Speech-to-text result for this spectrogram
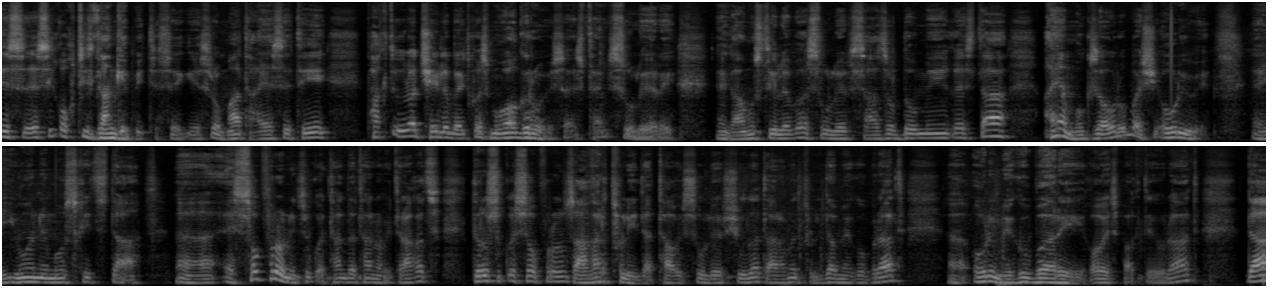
ეს ეს იყო ღვთის განგებით ესე იგი ეს რომ მათ აი ესეთი ფაქტიურად შეიძლება ითქვას მოაგროვეს ეს თემი სულიერი გამოსtildeება სულიერ საზრდო მიიღეს და აი ამ მოგზაურობაში ორივე იონე მოსხიც და ეს სოფრონიც უკვე თანდათანობით რაღაც დროს უკვე სოფრონს აღარ თვლიდა თავის სულიერ შვილად არამედ თვლიდა მეგობრად ორი მეგობარი იყო ეს ფაქტიურად და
